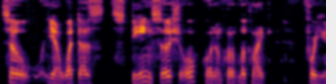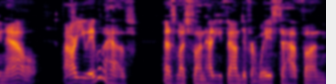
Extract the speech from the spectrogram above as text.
So, you know, what does being social, quote unquote, look like for you now? Are you able to have as much fun? Have you found different ways to have fun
